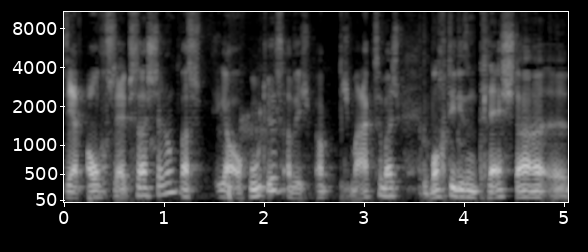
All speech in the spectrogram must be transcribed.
Sehr, auch Selbstdarstellung, was ja auch gut ist. Also ich, ich mag zum Beispiel, mochte diesen Clash da, äh,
